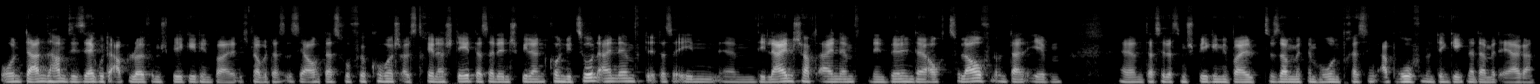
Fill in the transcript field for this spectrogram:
Und dann haben sie sehr gute Abläufe im Spiel gegen den Ball. Ich glaube, das ist ja auch das, wofür Kovac als Trainer steht, dass er den Spielern Kondition einnimmt, dass er ihnen ähm, die Leidenschaft einnimmt, den Willen da auch zu laufen und dann eben, ähm, dass sie das im Spiel gegen den Ball zusammen mit einem hohen Pressing abrufen und den Gegner damit ärgern.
